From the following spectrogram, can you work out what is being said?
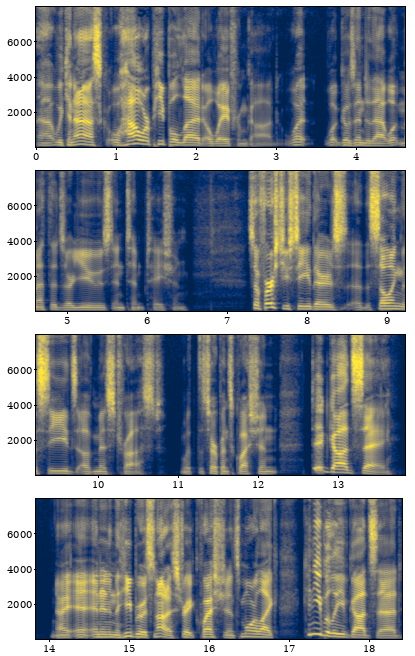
uh, we can ask, well, how are people led away from God? What what goes into that? What methods are used in temptation? So first, you see there's uh, the sowing the seeds of mistrust with the serpent's question, "Did God say?" Right? And, and in the Hebrew, it's not a straight question. It's more like, "Can you believe God said?"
